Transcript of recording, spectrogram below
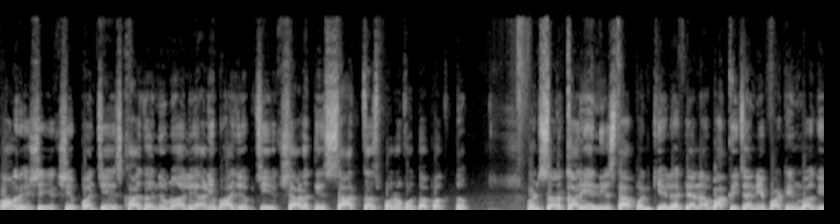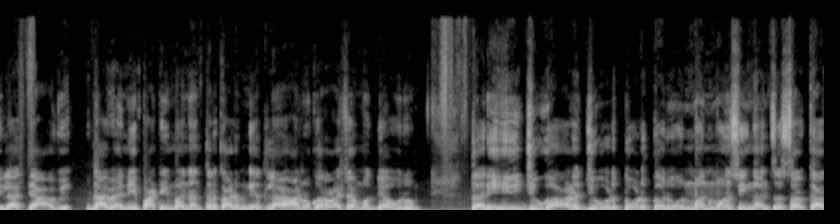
काँग्रेसचे एकशे पंचेचाळीस खासदार निवडून आले आणि भाजपची एकशे अडतीस सातचाच फरक होता फक्त. पण सरकार यांनी स्थापन केलं त्यांना बाकीच्यांनी पाठिंबा गेला त्या दाव्यांनी पाठिंबा नंतर काढून घेतला अणुकराराच्या मुद्द्यावरून. तरीही जुगाड जोडतोड करून मनमोहन सिंगांचं सरकार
